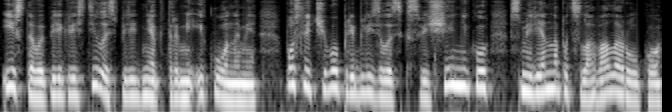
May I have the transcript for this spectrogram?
истово перекрестилась перед некоторыми иконами, после чего приблизилась к священнику, смиренно поцеловала руку.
